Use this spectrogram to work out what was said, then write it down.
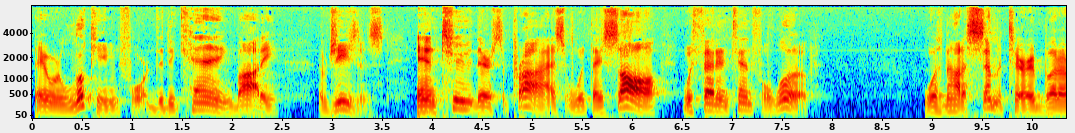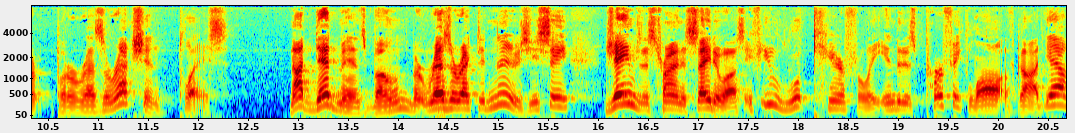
they were looking for the decaying body of Jesus. And to their surprise, what they saw with that intentful look was not a cemetery, but a, but a resurrection place. Not dead man's bone, but resurrected news. You see, James is trying to say to us if you look carefully into this perfect law of God, yeah,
